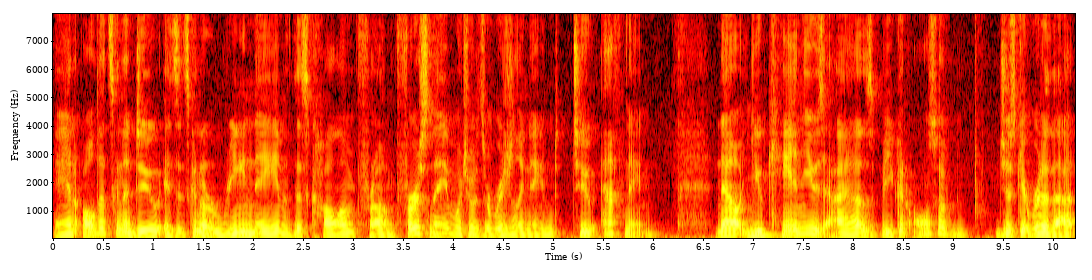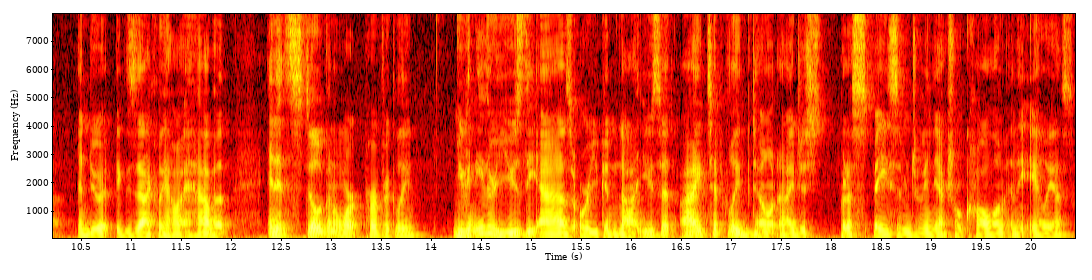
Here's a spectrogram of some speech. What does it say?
And all that's going to do is it's going to rename this column from first name, which it was originally named, to F name. Now you can use as, but you can also just get rid of that and do it exactly how I have it, and it's still going to work perfectly. You can either use the as or you can not use it. I typically don't, and I just put a space in between the actual column and the alias.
